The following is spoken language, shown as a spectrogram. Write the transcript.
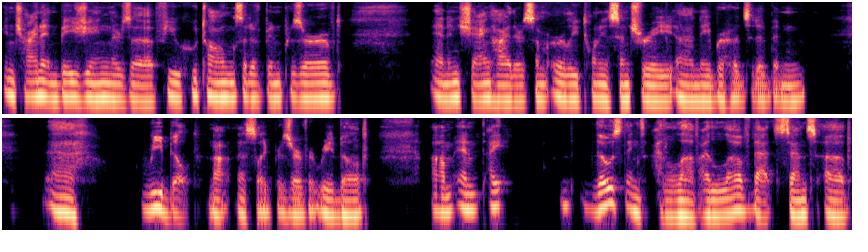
in China in Beijing. There's a few hutongs that have been preserved, and in Shanghai, there's some early 20th century uh, neighborhoods that have been uh, rebuilt, not necessarily preserved, but rebuilt. Um, and I those things I love. I love that sense of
